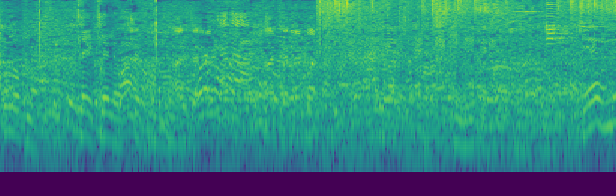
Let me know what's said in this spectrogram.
తోస్తా ఇట్లే ఇట్లే లేవు ఏ ఉంది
